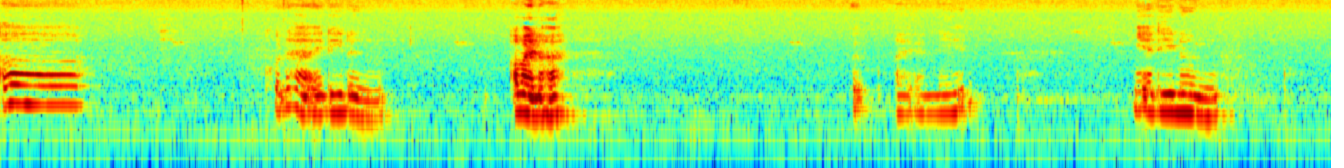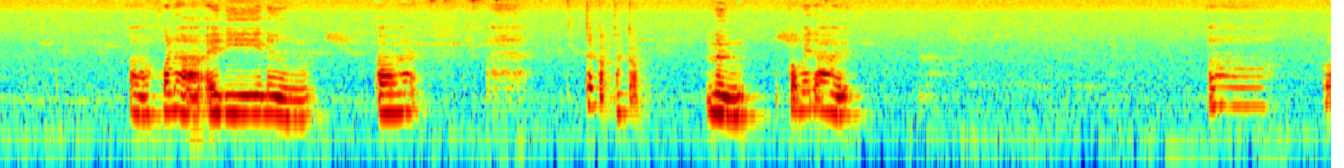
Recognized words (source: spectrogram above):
อ่าค้นหา id หนึ่ง เอาใหม่นะคะไออันนี้ มี id หนึ่งอ่าค้นหา id หนึ่งอ่าเท่ากับเท่ากับหนึ่งก็ไม่ได้อ่าก็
